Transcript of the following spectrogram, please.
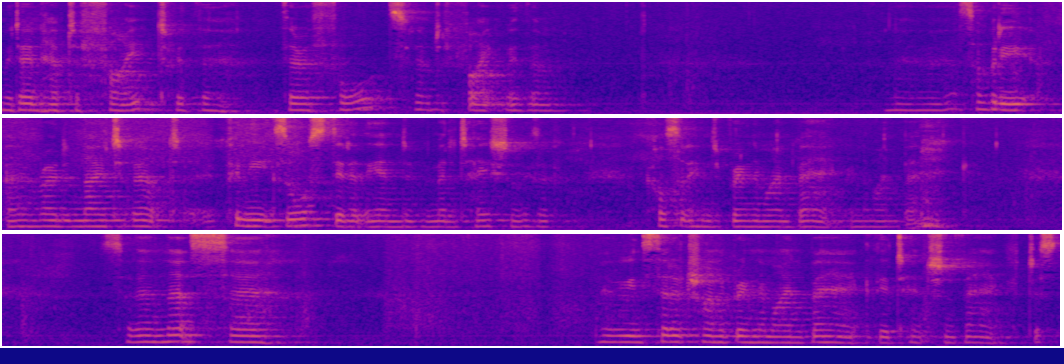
We don't have to fight with the there are thoughts, you don't have to fight with them. Uh, somebody uh, wrote a note about feeling exhausted at the end of meditation because of constantly having to bring the mind back, bring the mind back. So then that's uh, maybe instead of trying to bring the mind back, the attention back, just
